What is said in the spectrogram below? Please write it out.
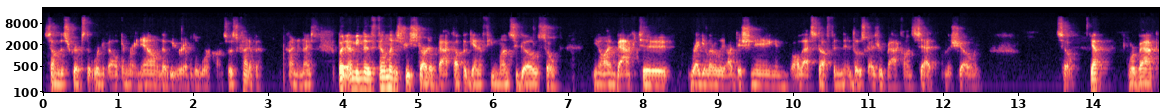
some of the scripts that we're developing right now that we were able to work on. So it's kind of a kind of nice but i mean the film industry started back up again a few months ago. So you know, I'm back to regularly auditioning and all that stuff. And, and those guys are back on set on the show. So, yeah, we're back.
